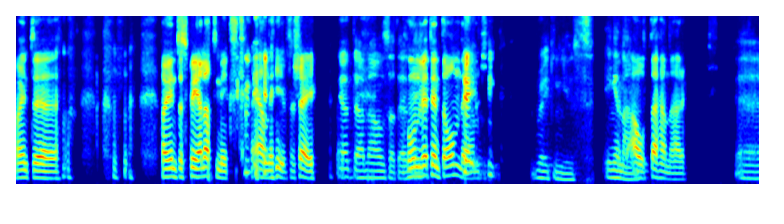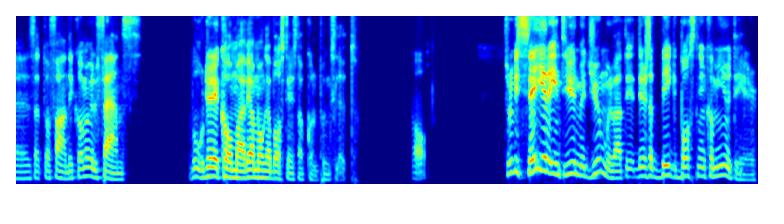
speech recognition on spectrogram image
Har inte, har ju inte spelat mixed än i och för sig. Jag har inte annonsat än. Hon vet inte om det än. Breaking news. Ingen namn. outa henne här. Eh, så att vad fan, det kommer väl fans. Borde det komma. Vi har många bosnier i Stockholm, punkt slut. Ja. Tror vi säger i intervjun med Jumur? Att det- there's a big Bosnian community here.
